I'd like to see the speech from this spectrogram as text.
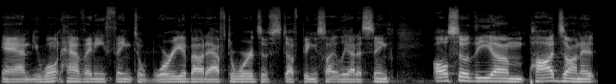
and you won't have anything to worry about afterwards of stuff being slightly out of sync. Also, the um, pods on it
